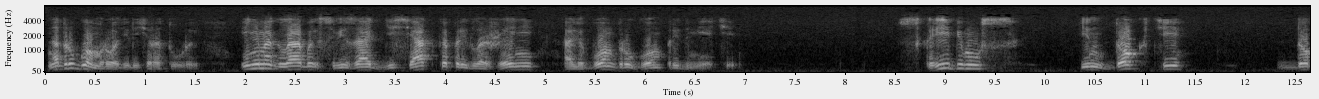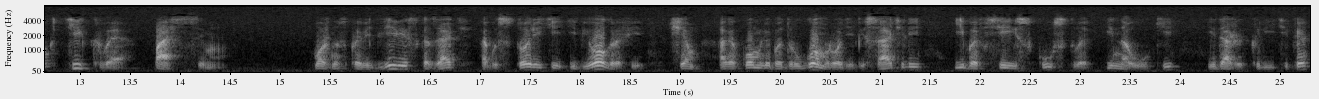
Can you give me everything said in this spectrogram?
на другом роде литературы, и не могла бы связать десятка предложений о любом другом предмете. Скрибимус индокти доктикве пассим. Можно справедливее сказать об историке и биографии, чем о каком-либо другом роде писателей, ибо все искусства и науки, и даже критика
